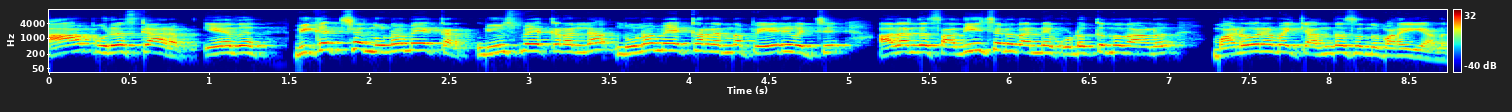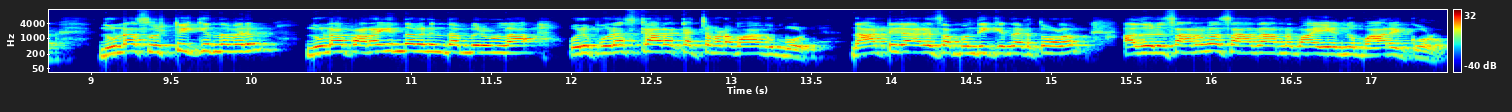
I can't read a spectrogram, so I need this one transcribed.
ആ പുരസ്കാരം ഏത്? മികച്ച നുണമേക്കർ ന്യൂസ് മേക്കർ അല്ല നുണമേക്കർ എന്ന പേര് വെച്ച് അതങ്ങ് സതീശന് തന്നെ കൊടുക്കുന്നതാണ് മനോരമയ്ക്ക് അന്തസ് എന്ന് പറയുകയാണ്. നുണ സൃഷ്ടിക്കുന്നവരും നുണ പറയുന്നവരും തമ്മിലുള്ള ഒരു പുരസ്കാര കച്ചവടമാകുമ്പോൾ നാട്ടുകാരെ സംബന്ധിക്കുന്നിടത്തോളം അതൊരു സർവസാധാരണമായി അങ്ങ് മാറിക്കോളും.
